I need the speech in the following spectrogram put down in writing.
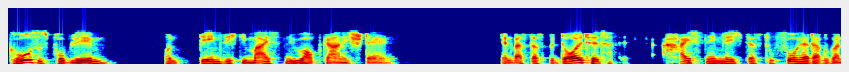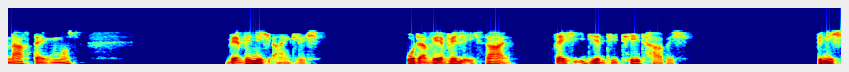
großes Problem und den sich die meisten überhaupt gar nicht stellen. Denn was das bedeutet, heißt nämlich, dass du vorher darüber nachdenken musst, wer bin ich eigentlich? Oder wer will ich sein? welche Identität habe ich? Bin ich,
